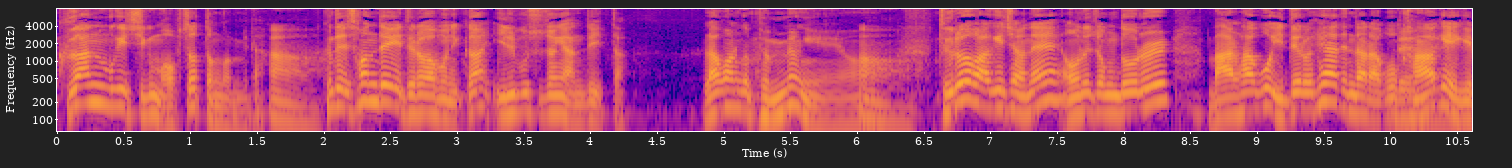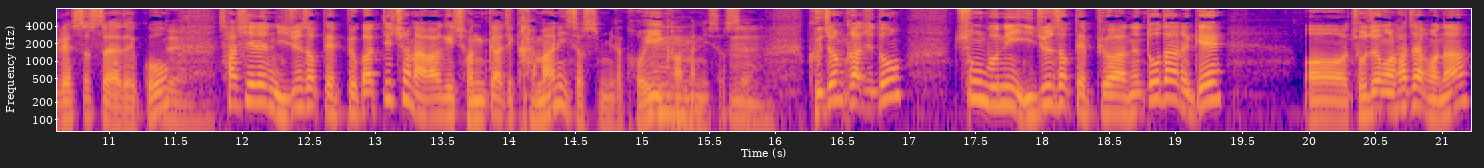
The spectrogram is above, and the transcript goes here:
그 안목이 지금 없었던 겁니다. 아. 근데 선대에 들어가 보니까 일부 수정이 안 돼 있다. 라고 하는 건 변명이에요. 어. 들어가기 전에 어느 정도를 말하고 이대로 해야 된다라고 네 강하게 얘기를 했었어야 되고 네. 사실은 이준석 대표가 뛰쳐나가기 전까지 가만히 있었습니다. 거의 음. 가만히 있었어요. 음. 그 전까지도 충분히 이준석 대표와는 또 다르게 어, 조정을 하자거나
